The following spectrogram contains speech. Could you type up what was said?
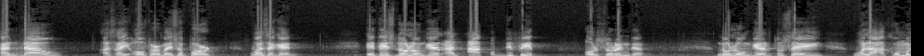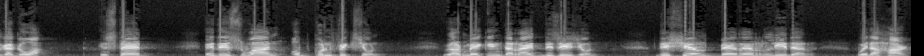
And now, as I offer my support, once again, it is no longer an act of defeat or surrender. No longer to say, wala akong magagawa. Instead, it is one of conviction. We are making the right decision. The shield bearer leader with a heart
